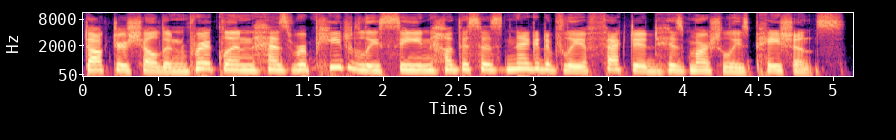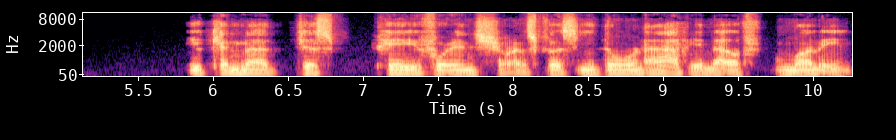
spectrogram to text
Dr. Sheldon Riklon has repeatedly seen how this has negatively affected his Marshallese patients you cannot just pay for insurance because you don't have enough money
